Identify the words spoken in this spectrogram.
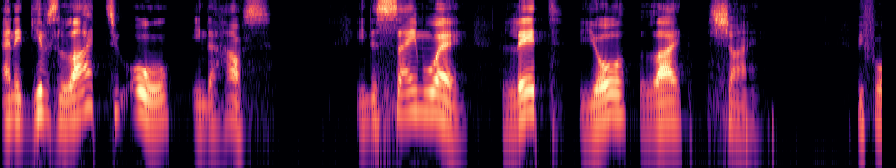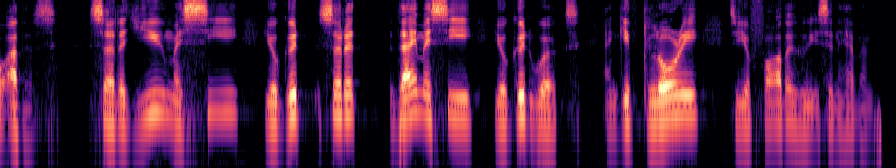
and it gives light to all in the house. In the same way, let your light shine before others, so that you may see your good, so that they may see your good works and give glory to your Father who is in heaven.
